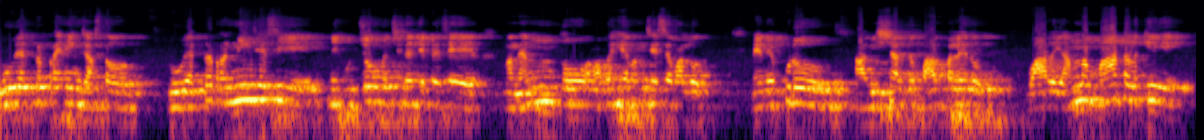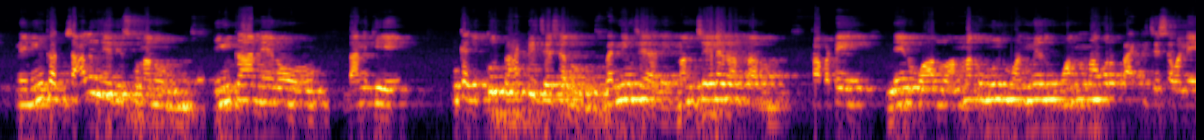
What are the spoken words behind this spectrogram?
నువ్వు ఎక్కడ ట్రైనింగ్ చేస్తావు? నువ్వు ఎక్కడ రన్నింగ్ చేసి నీకు ఉద్యోగం వచ్చిందని చెప్పేసి నన్ను ఎంతో అవహేళన చేసేవాళ్ళు. నేను ఎప్పుడు ఆ విషయాలతో బాధపడలేదు. వారి అన్న మాటలకి నేను ఇంకా ఛాలెంజ్ తీసుకున్నాను. ఇంకా నేను దానికి ఇంకా ఎక్కువ ప్రాక్టీస్ చేశాను. రన్నింగ్ చేయాలి. నన్ను చేయలేదు అంటారు కాబట్టి నేను వాళ్ళు అన్నకు ముందు వన్ మీద వన్ అవర్ ప్రాక్టీస్ చేసేవాడిని.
